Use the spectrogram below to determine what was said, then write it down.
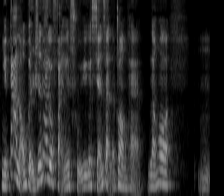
你大脑本身它就反应处于一个闲散的状态，然后，嗯，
